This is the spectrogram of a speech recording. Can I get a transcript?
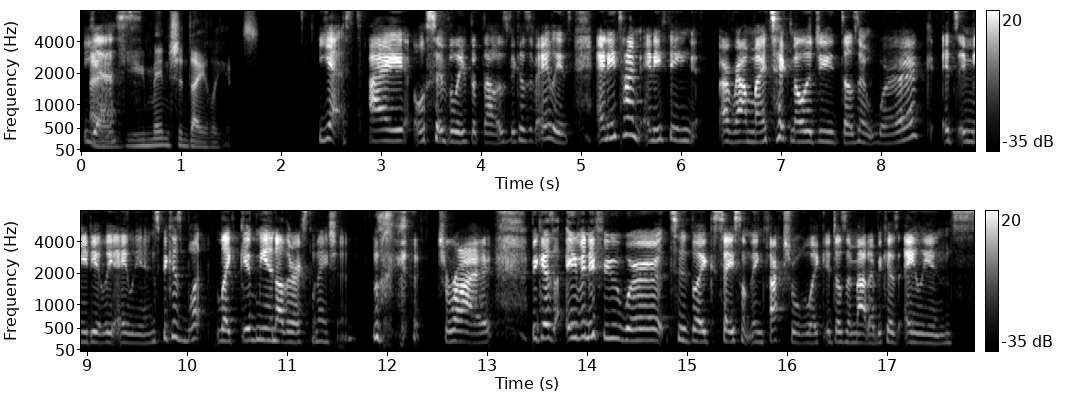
Yes. And you mentioned aliens. Yes, I also believe that that was because of aliens. Anytime anything around my technology doesn't work, it's immediately aliens. Because what? Like, give me another explanation. Try. Because even if you were to like say something factual, like it doesn't matter because aliens.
